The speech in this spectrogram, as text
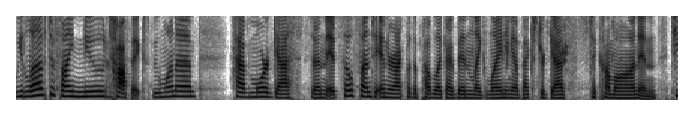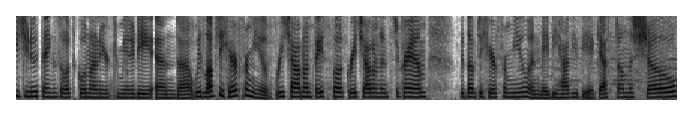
we love to find new topics. We want to have more guests and it's so fun to interact with the public. I've been like lining up extra guests to come on and teach you new things of what's going on in your community and uh, we'd love to hear from you. Reach out on Facebook, reach out on Instagram. We'd love to hear from you and maybe have you be a guest on the show.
